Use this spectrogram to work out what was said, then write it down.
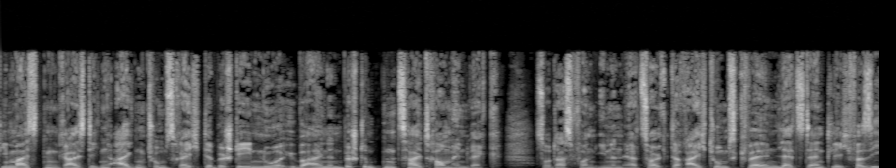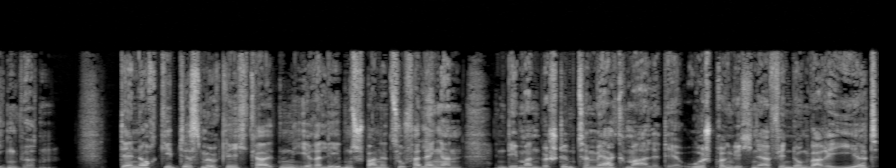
Die meisten geistigen Eigentumsrechte bestehen nur über einen bestimmten Zeitraum hinweg, so dass von ihnen erzeugte Reichtumsquellen letztendlich versiegen würden. Dennoch gibt es Möglichkeiten, ihre Lebensspanne zu verlängern, indem man bestimmte Merkmale der ursprünglichen Erfindung variiert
